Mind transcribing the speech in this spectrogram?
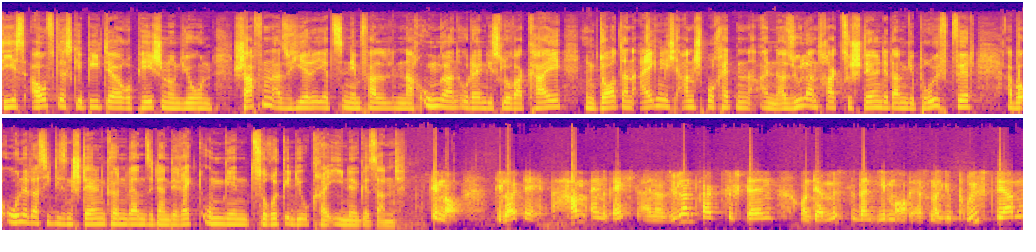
die es auf das Gebiet der Europäischen Union schaffen, also hier jetzt in dem Fall nach Ungarn oder in die Slowakei und dort dann eigentlich Anspruch hätten, einen Asylantrag zu stellen, der dann geprüft wird, aber ohne dass sie diesen stellen können, werden sie dann direkt umgehend zurück in die Ukraine gesandt. Genau. Die Leute haben ein Recht, einen Asylantrag zu stellen und der müsste dann eben auch erstmal geprüft werden.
